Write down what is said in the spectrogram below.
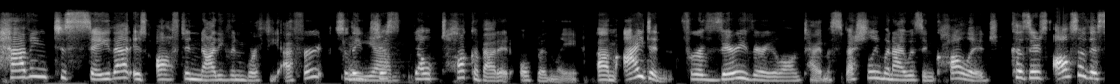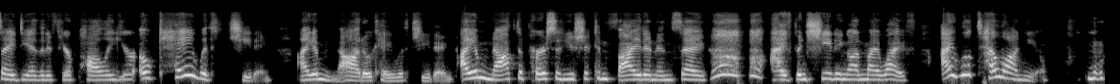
having to say that is often not even worth the effort. So they Yeah. just don't talk about it openly. Um, I didn't for a very, very long time, especially when I was in college, because there's also this idea that if you're poly, you're okay with cheating. I am not okay with cheating. I am not the person you should confide in and say, I've been cheating on my wife. I will tell on you.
